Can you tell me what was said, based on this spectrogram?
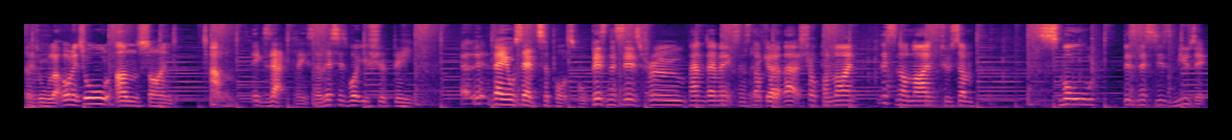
And it's all like, oh, and it's all unsigned talent. Exactly. So this is what you should be. They all said support small businesses through pandemics and stuff like that. Shop online, listen online to some small businesses' music.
